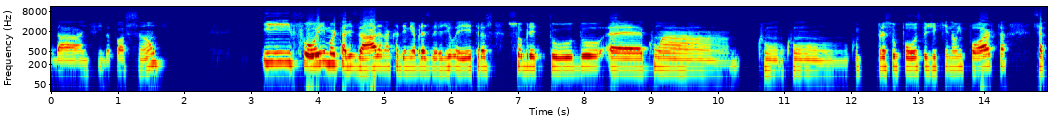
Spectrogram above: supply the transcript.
da, enfim, da atuação, e foi imortalizada na Academia Brasileira de Letras, sobretudo é, com, a, com, com, com o pressuposto de que não importa se a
